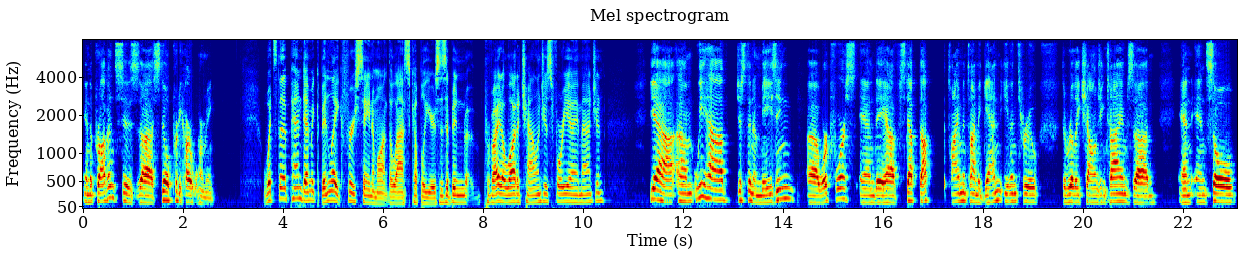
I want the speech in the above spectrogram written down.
in the province is uh, still pretty heartwarming. What's the pandemic been like for Saint Amant the last couple of years? Has it been provide a lot of challenges for you? I imagine. Yeah, um, we have just an amazing uh, workforce, and they have stepped up time and time again, even through the really challenging times. Um, and and so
